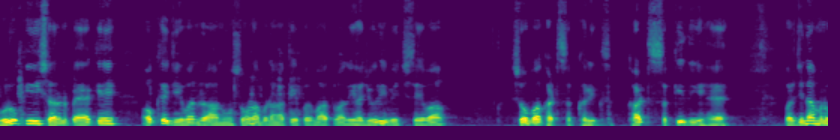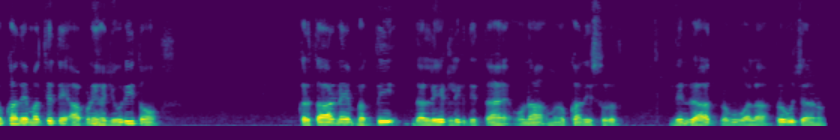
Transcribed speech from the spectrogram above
ਗੁਰੂ ਕੀ ਸ਼ਰਨ ਪੈ ਕੇ ਔਖੇ ਜੀਵਨ ਰਾਹ ਨੂੰ ਸੋਹਣਾ ਬਣਾ ਕੇ ਪਰਮਾਤਮਾ ਦੀ ਹਜ਼ੂਰੀ ਵਿੱਚ ਸੇਵਾ, ਸ਼ੋਭਾ ਖਟ ਸਖਰੀ, ਖਟ ਸਕੀ ਦੀ ਹੈ। ਪਰ ਜਿਨ੍ਹਾਂ ਮਨੁੱਖਾਂ ਦੇ ਮੱਥੇ ਤੇ ਆਪਣੀ ਹਜ਼ੂਰੀ ਤੋਂ ਕਰਤਾਰ ਨੇ ਭਗਤੀ ਦਾ ਲੇਖ ਲਿਖ ਦਿੱਤਾ ਹੈ, ਉਹਨਾਂ ਮਨੁੱਖਾਂ ਦੀ ਸੁਰਤ ਦਿਨ ਰਾਤ ਪ੍ਰਭੂ ਵਾਲਾ, ਪ੍ਰਭੂ ਚਰਨ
